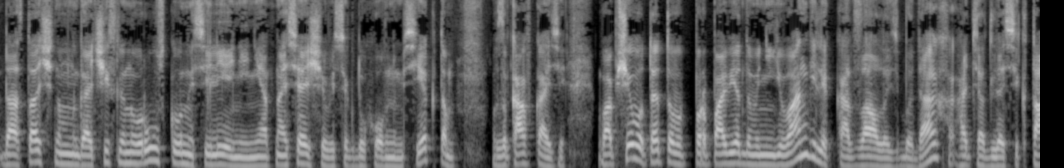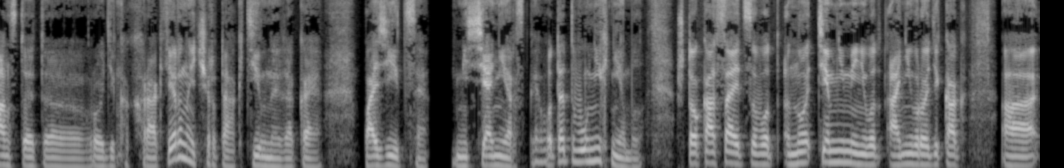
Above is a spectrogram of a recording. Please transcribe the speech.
достаточно многочисленного русского населения, не относящегося к духовным сектам в Закавказье. Вообще вот это проповедование Евангелия, казалось бы, да, хотя для сектанства это вроде как характерная черта, активная такая позиция, миссионерская. Вот этого у них не было. Что касается вот, но тем не менее, вот они вроде как а,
